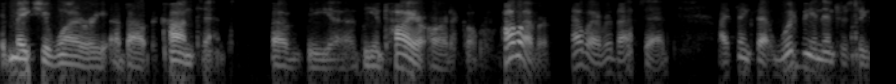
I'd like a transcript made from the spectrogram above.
it makes you worry about the content of the uh, the entire article. However, however, that said, I think that would be an interesting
